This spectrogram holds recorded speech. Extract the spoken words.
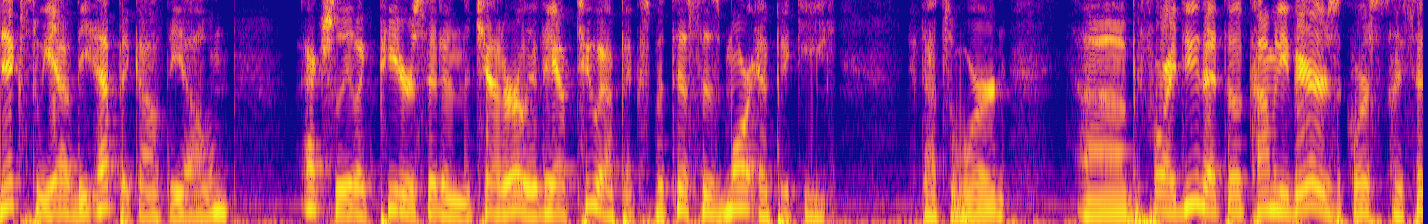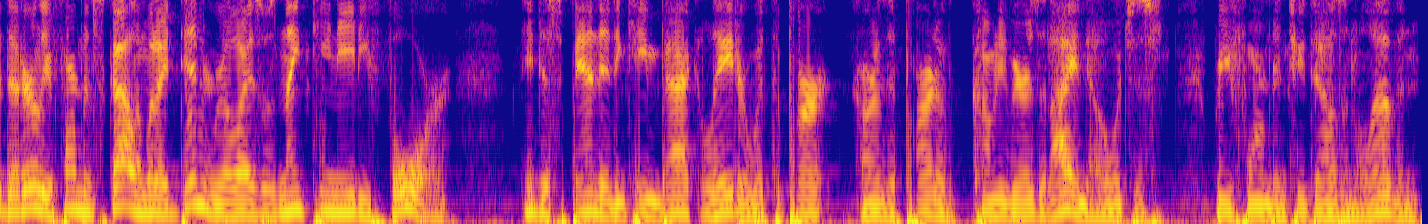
Next we have the epic off the album. Actually, like Peter said in the chat earlier, they have two epics, but this is more epic-y, if that's a word. Uh, before I do that, though, Comedy of Errors, of course, I said that earlier, formed in Scotland. What I didn't realize was 1984. They disbanded and came back later with the part or the part of Comedy of Errors that I know, which is reformed in 2011.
